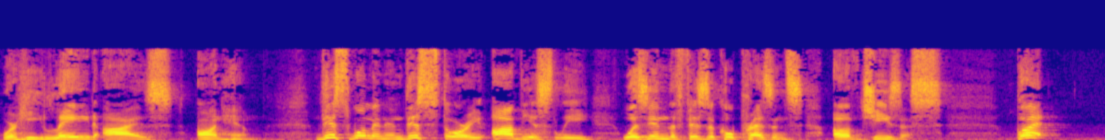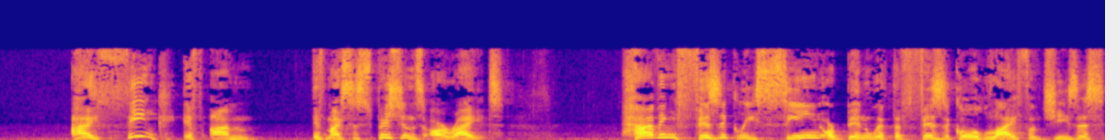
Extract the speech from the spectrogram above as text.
where he laid eyes on him. This woman in this story obviously was in the physical presence of Jesus. But I think if I'm, if my suspicions are right, having physically seen or been with the physical life of Jesus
